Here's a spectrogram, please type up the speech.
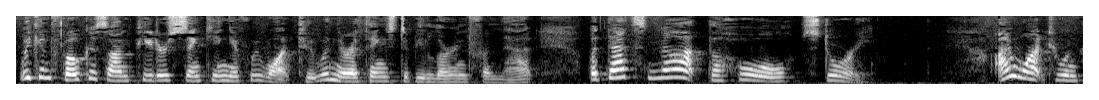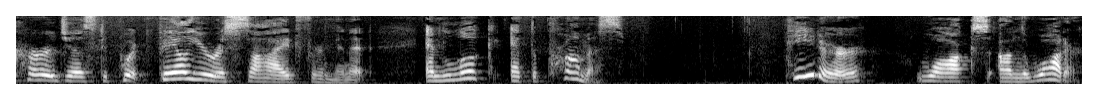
We can focus on Peter's sinking if we want to, and there are things to be learned from that, but that's not the whole story. I want to encourage us to put failure aside for a minute and look at the promise. Peter walks on the water.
